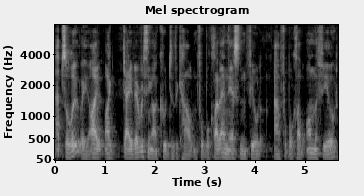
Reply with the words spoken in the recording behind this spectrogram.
Absolutely. I, I gave everything I could to the Carlton Football Club and the Essendon Field uh, Football Club on the field.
